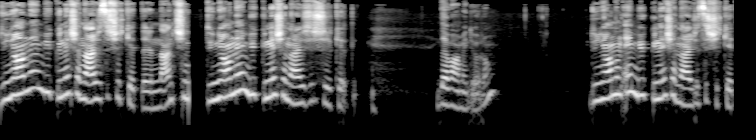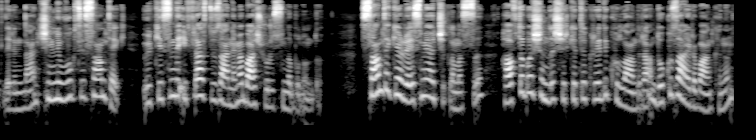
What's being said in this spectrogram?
Dünyanın en büyük güneş enerjisi şirketlerinden Çin Dünyanın en büyük güneş enerjisi şirket devam ediyorum. Dünyanın en büyük güneş enerjisi şirketlerinden Çinli Wuxi Santek ülkesinde iflas düzenleme başvurusunda bulundu. Santek'in resmi açıklaması hafta başında şirkete kredi kullandıran 9 ayrı bankanın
